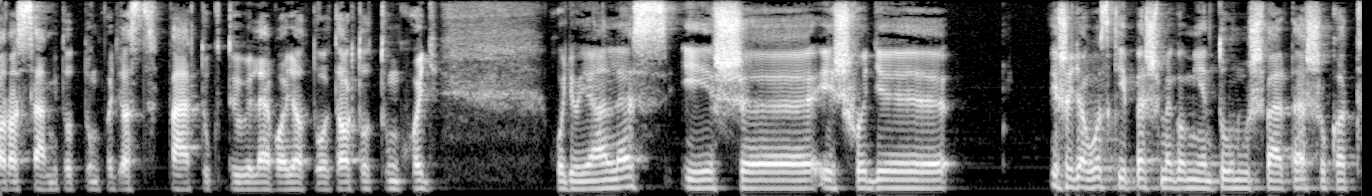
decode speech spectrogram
arra számítottunk, vagy azt pártuk tőle, vagy attól tartottunk, hogy, hogy olyan lesz, és, és hogy és hogy ahhoz képest meg amilyen tónusváltásokat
